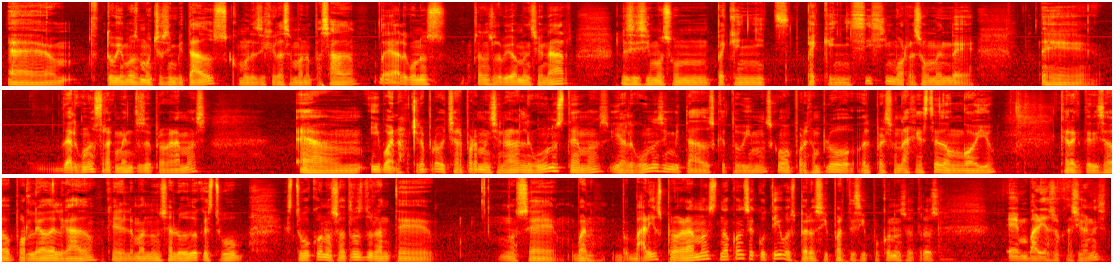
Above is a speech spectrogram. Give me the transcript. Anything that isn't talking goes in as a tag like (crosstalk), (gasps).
Eh, tuvimos muchos invitados, como les dije la semana pasada. De algunos se nos olvidó mencionar. Les hicimos un pequeñísimo resumen de, eh, de algunos fragmentos de programas. Em, y bueno, quiero aprovechar para mencionar algunos temas y algunos invitados que tuvimos, como por ejemplo el personaje este Don Goyo, caracterizado por Leo Delgado, que le mando un saludo, que estuvo, estuvo con nosotros durante no sé, bueno, varios programas, no consecutivos, pero sí participó con nosotros en varias ocasiones.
